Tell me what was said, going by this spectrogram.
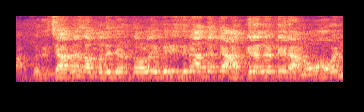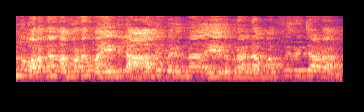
മർഫ് റിച്ചാർഡിനെ സംബന്ധിച്ചിടത്തോളം ഇവർ ഇതിനകത്തൊക്കെ അഗ്രഗണ്യരാണ്. ഓവൻ എന്ന് പറഞ്ഞാൽ നമ്മുടെ മൈൻഡിൽ ആദ്യം വരുന്ന ഏത് ബ്രാൻഡാണ് മർഫി റിച്ചാർഡാണ്.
